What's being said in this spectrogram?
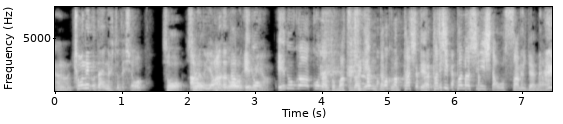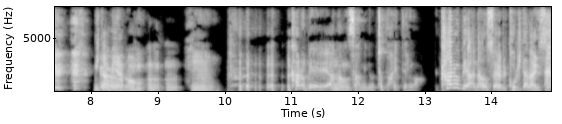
うん。蝶ネクタイの人でしょ？そう、あのそう。人山田太郎ってあの言う江戸、川コナンと松田玄太くん足して、足しっぱなしにしたおっさんみたいな 見た目やのに。うんうんうんうん。うん。カルベアナウンサーみたいなちょっと入ってるな。カルベアナウンサーより小汚いですよ。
